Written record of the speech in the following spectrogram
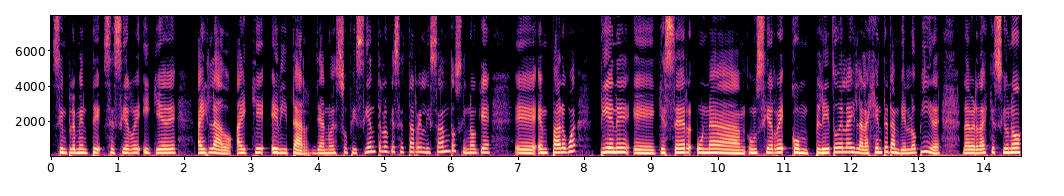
Simplemente se cierre y quede aislado. Hay que evitar, ya no es suficiente lo que se está realizando, sino que eh, en Pargua tiene eh, que ser una, un cierre completo de la isla. La gente también lo pide. La verdad es que si uno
